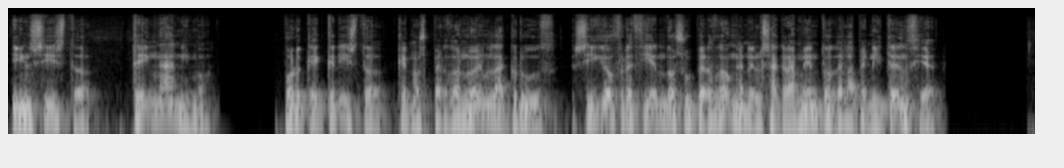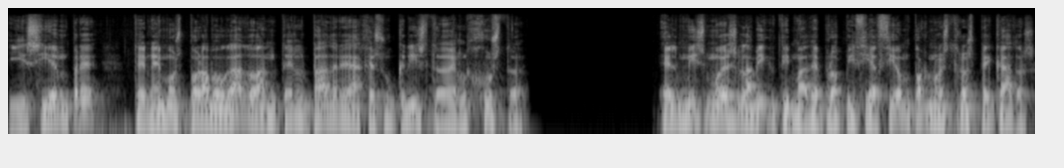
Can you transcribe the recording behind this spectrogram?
Insisto, ten ánimo, porque Cristo, que nos perdonó en la cruz, sigue ofreciendo su perdón en el sacramento de la penitencia, y siempre tenemos por abogado ante el Padre a Jesucristo el justo. Él mismo es la víctima de propiciación por nuestros pecados,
